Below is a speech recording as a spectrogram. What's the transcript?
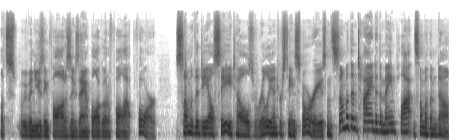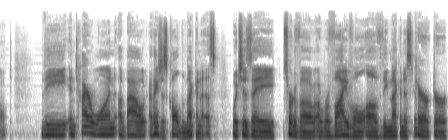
let's, we've been using Fallout as an example. I'll go to Fallout 4 some of the DLC tells really interesting stories, and some of them tie into the main plot, and some of them don't. The entire one about, I think it's just called The Mechanist, which is a sort of a, a revival of the Mechanist character.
